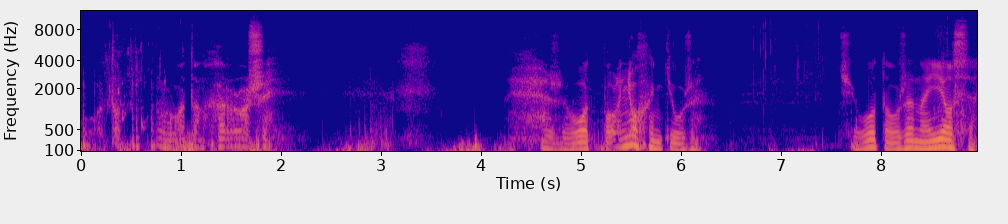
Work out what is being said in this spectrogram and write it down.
Вот он, вот он хороший живот полнехонький уже. Чего-то уже наелся.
